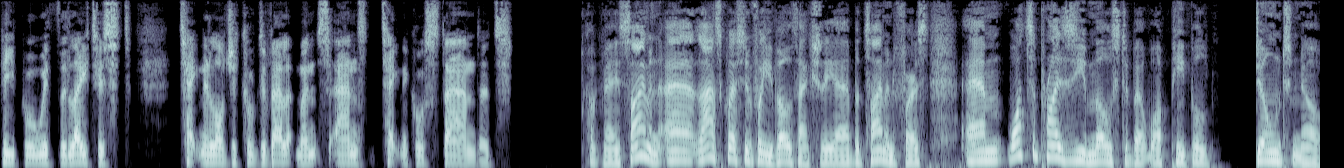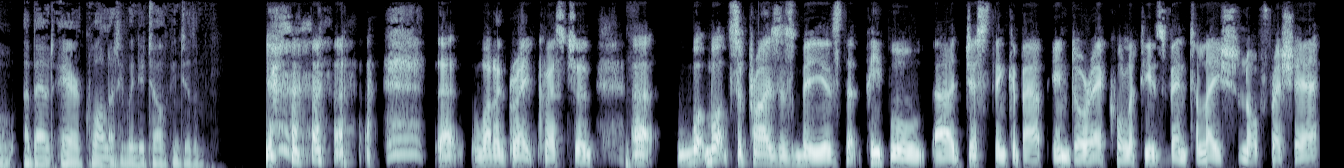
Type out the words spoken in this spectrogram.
people with the latest technological developments and technical standards. Okay, Simon, uh, last question for you both, actually, uh, but Simon first. Um, what surprises you most about what people don't know about air quality when you're talking to them? that what a great question. Uh, what, what, surprises me is that people uh, just think about indoor air quality as ventilation or fresh air,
